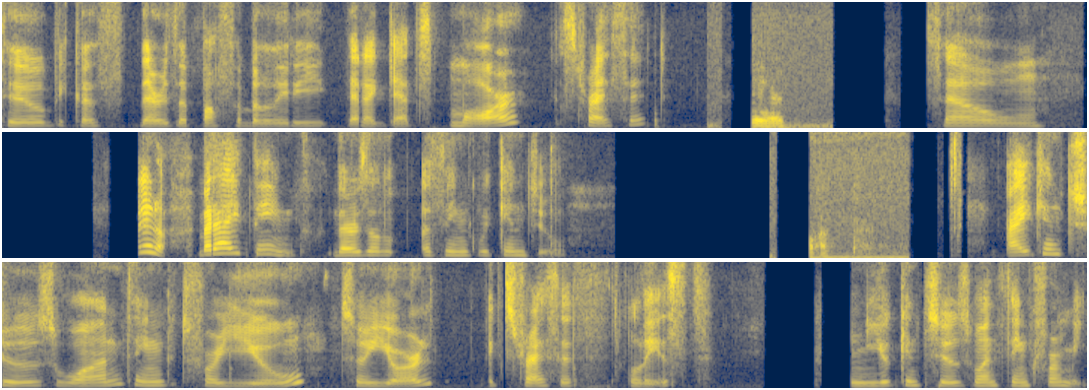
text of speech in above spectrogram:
to because there is a possibility that I get more stressed. Yes. So you know, but I think there's a, a thing we can do. I can choose one thing for you to your expressive list, and you can choose one thing for me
